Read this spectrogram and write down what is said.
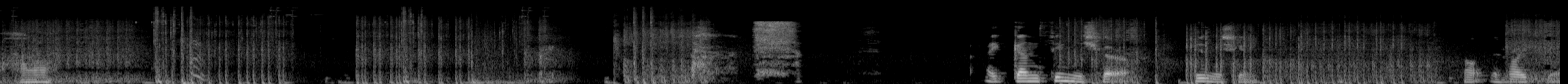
Ah. I can finish her. Finish him. Oh, right here.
